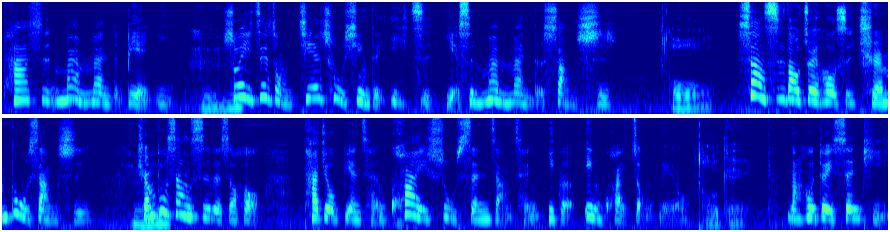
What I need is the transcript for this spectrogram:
它是慢慢的变异，所以这种接触性的抑制也是慢慢的丧失，哦，丧失到最后是全部丧失，全部丧失的时候，它就变成快速生长成一个硬块肿瘤，OK，然后对身体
